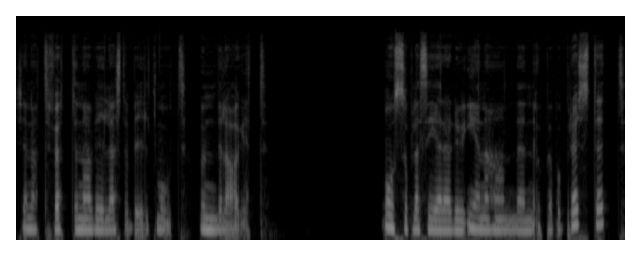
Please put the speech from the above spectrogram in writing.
Känn att fötterna vilar stabilt mot underlaget. Och så placerar du ena handen uppe på bröstet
